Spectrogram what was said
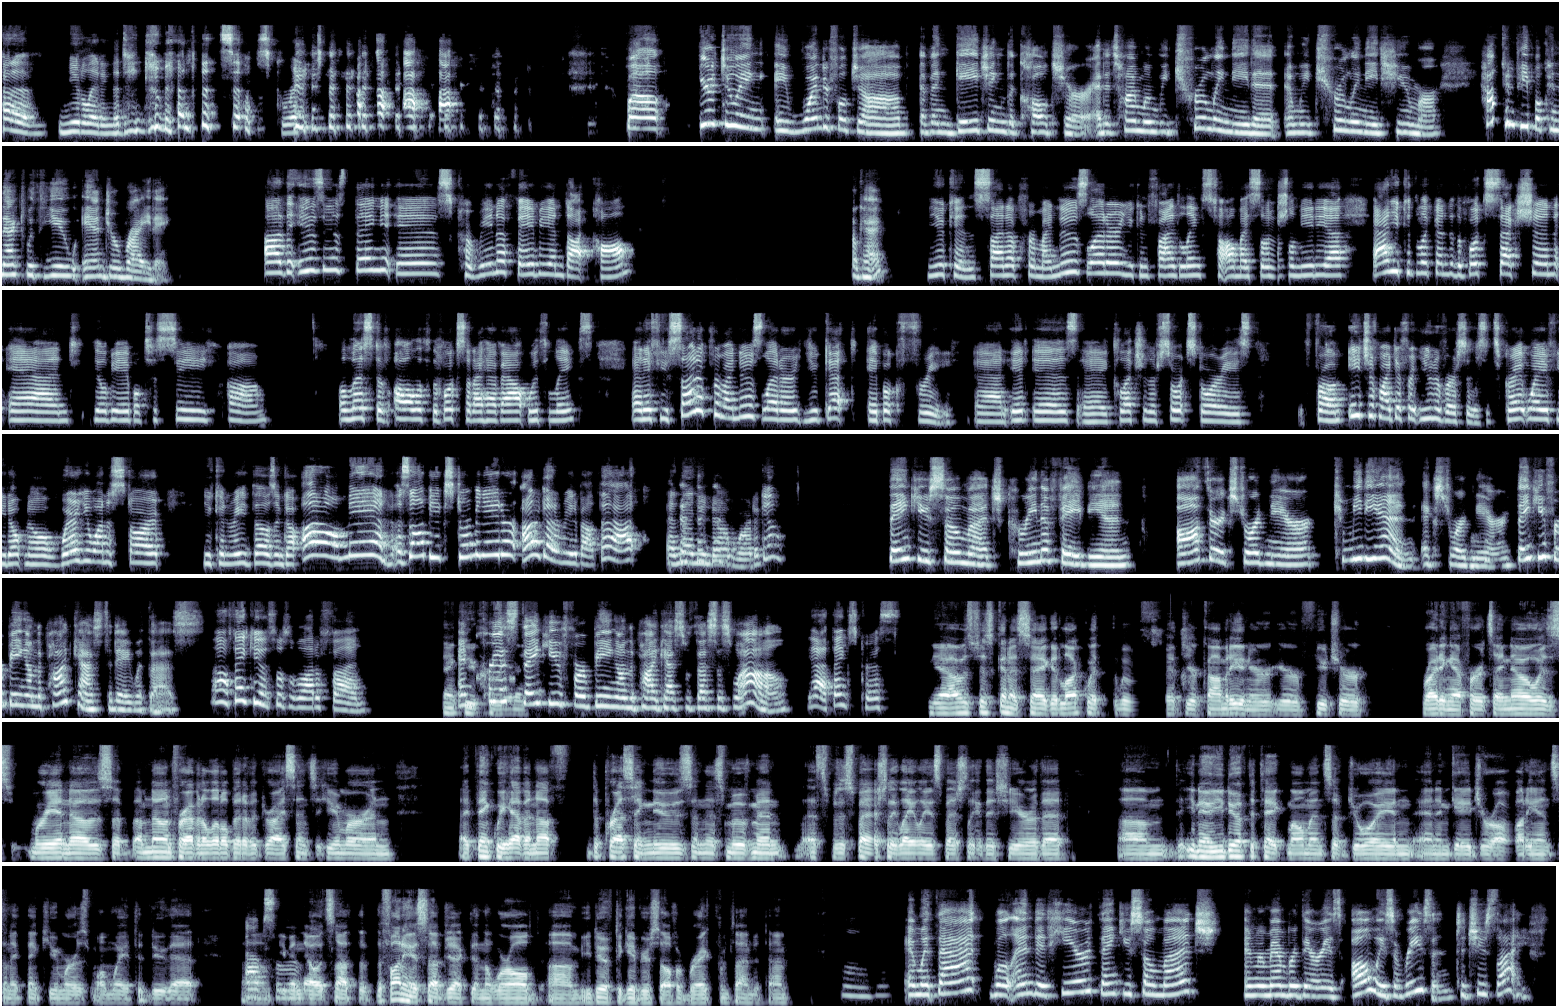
kind of mutilating the Ten Commandments. it was great. well, you're doing a wonderful job of engaging the culture at a time when we truly need it and we truly need humor. How can people connect with you and your writing? Uh, the easiest thing is karinafabian.com. Okay. You can sign up for my newsletter. You can find links to all my social media, and you can look under the books section, and you'll be able to see um, a list of all of the books that I have out with links. And if you sign up for my newsletter, you get a book free, and it is a collection of short stories from each of my different universes. It's a great way if you don't know where you want to start. You can read those and go, oh man, a zombie exterminator? I got to read about that. And then you know where to go. Thank you so much, Karina Fabian, author extraordinaire, comedian extraordinaire. Mm-hmm. Thank you for being on the podcast today with us. Oh, thank you. This was a lot of fun. Thank and you. Chris, Karina. thank you for being on the podcast with us as well. Yeah, thanks, Chris. Yeah, I was just gonna say good luck with, with with your comedy and your your future writing efforts. I know, as Maria knows, I'm known for having a little bit of a dry sense of humor, and I think we have enough depressing news in this movement, especially lately, especially this year, that um, you know you do have to take moments of joy and and engage your audience, and I think humor is one way to do that. Um, Absolutely. even though it's not the, the funniest subject in the world, um, you do have to give yourself a break from time to time. Mm-hmm. And with that, we'll end it here. Thank you so much. And remember, there is always a reason to choose life.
